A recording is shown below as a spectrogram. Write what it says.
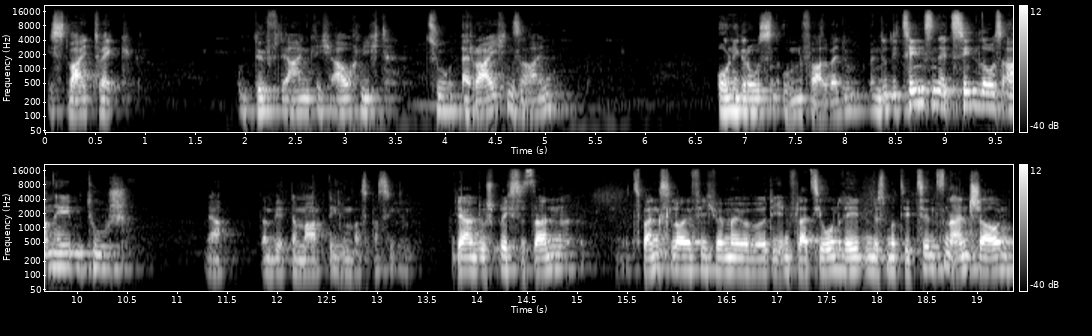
ist weit weg und dürfte eigentlich auch nicht zu erreichen sein ohne großen Unfall. Weil du, wenn du die Zinsen jetzt sinnlos anheben tust, ja, dann wird am Markt irgendwas passieren. Ja, und du sprichst es dann zwangsläufig, wenn wir über die Inflation reden, müssen wir die Zinsen anschauen.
